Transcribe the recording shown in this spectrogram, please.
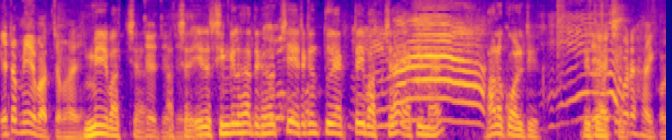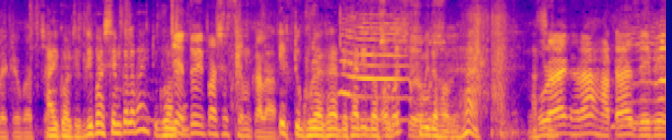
এটা মেয়ে বাচ্চা ভাই। মেয়ে বাচ্চা। আচ্ছা এটা সিঙ্গেল হাতে দেখা হচ্ছে এটা কিন্তু একটাই বাচ্চা একই মায়ের। ভালো কোয়ালিটির একেবারে হাই কোয়ালিটির বাচ্চা। হাই কোয়ালিটি দুই পাশে সেম কালার ভাই? একটু দুই পাশে সেম কালার একটু ঘুরা ঘুরা দেখা দিই দর্শকদের সুবিধা হবে হ্যাঁ? আচ্ছা। ঘোড়া ঘোড়া হাঁটা যে ভেবে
